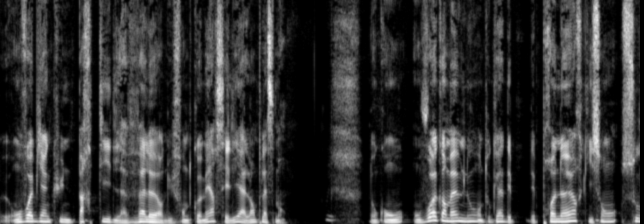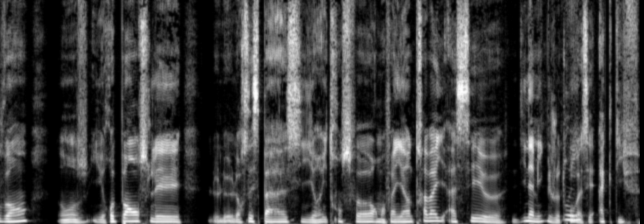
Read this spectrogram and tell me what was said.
euh, on voit bien qu'une partie de la valeur du fonds de commerce est liée à l'emplacement. Donc on, voit quand même, nous, en tout cas, des, preneurs qui sont souvent, ils repensent les, leurs espaces, ils, transforment. Enfin, il y a un travail assez euh, dynamique, je trouve, assez actif.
